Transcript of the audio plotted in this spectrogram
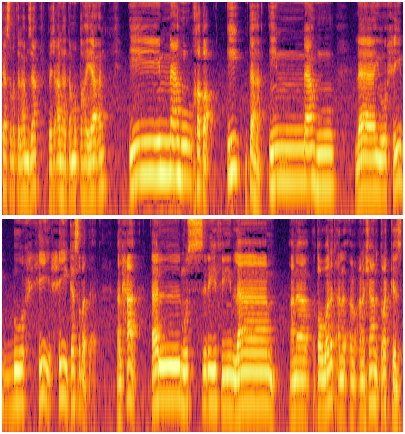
كسرة الهمزة. تجعلها تمطها ياء. إنه خطأ. إي انتهى. إنه لا يحب حي حي كسرة الحاء. المسرفين لام. أنا طولت علشان تركز.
